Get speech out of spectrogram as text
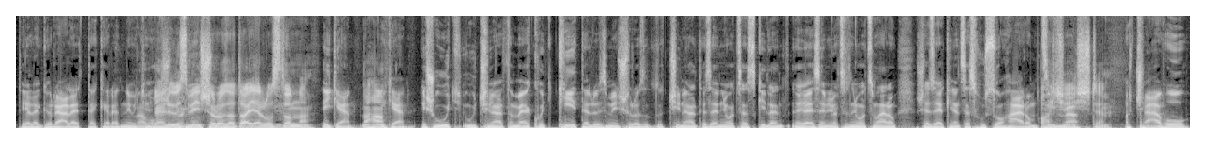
Tényleg jó, rá lehet tekeredni. Úgyhogy... Előzmény sorozat a Yellowstone-nak? Igen, Aha. Igen. És úgy, úgy csinálta meg, hogy két előzmény sorozatot csinált, 1809, eh, 1883 és 1923 Atya címmel. Isten. A csávó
